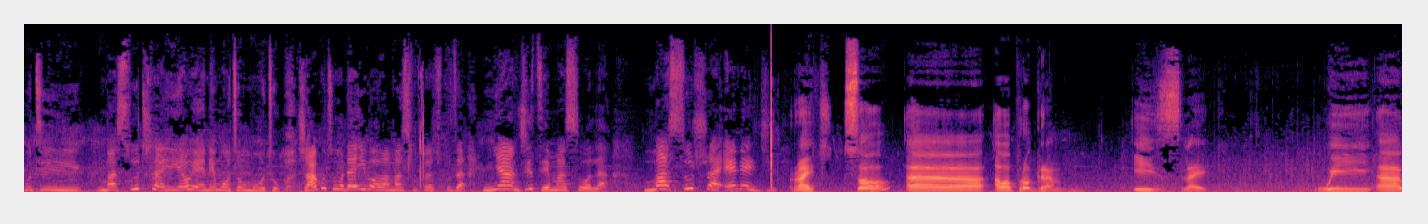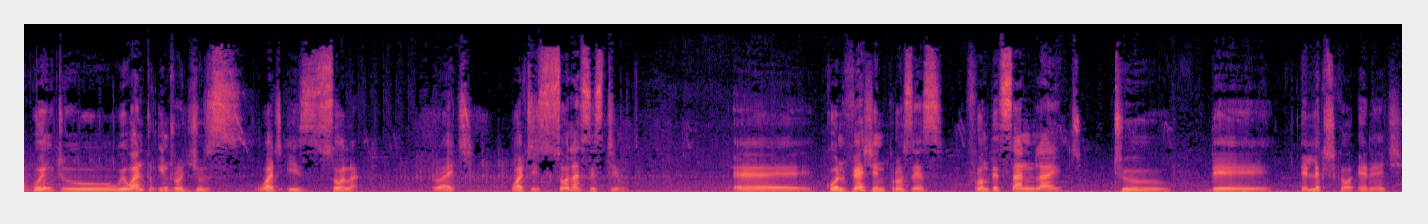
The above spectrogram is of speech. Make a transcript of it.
kuti masutra yauya nemoto moto zvakuti oda ivava masutra chikudza nyanzvi dzemasola masutra energy Right. So uh, our program is like we are going to we want to introduce what is solar, right? What is solar system? Uh, conversion process from the sunlight to the electrical energy.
